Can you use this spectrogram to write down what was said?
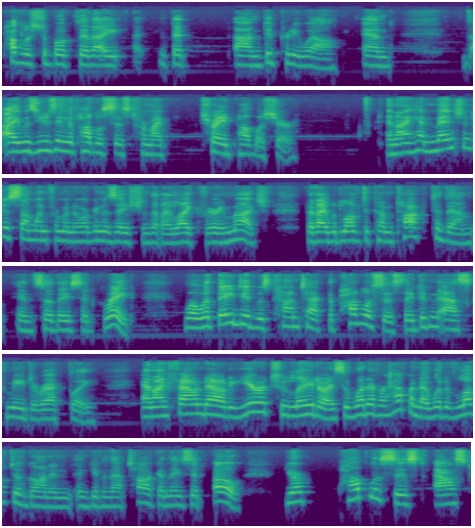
published a book that I that um, did pretty well, and I was using the publicist for my trade publisher. And I had mentioned to someone from an organization that I like very much that I would love to come talk to them. And so they said, Great. Well, what they did was contact the publicist. They didn't ask me directly. And I found out a year or two later, I said, Whatever happened? I would have loved to have gone and, and given that talk. And they said, Oh, your publicist asked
